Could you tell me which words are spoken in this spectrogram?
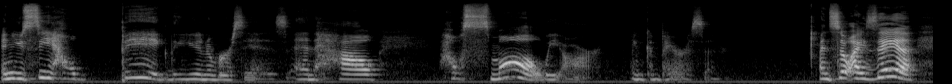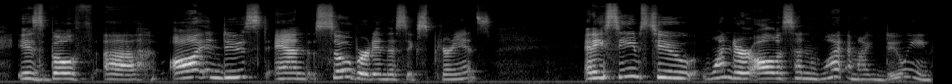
and you see how big the universe is and how, how small we are in comparison. And so Isaiah is both uh, awe induced and sobered in this experience. And he seems to wonder all of a sudden, what am I doing?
